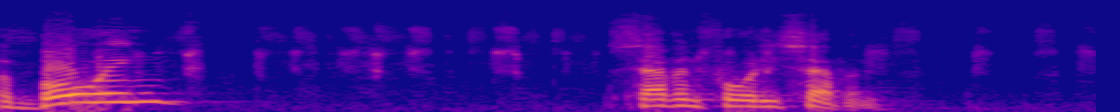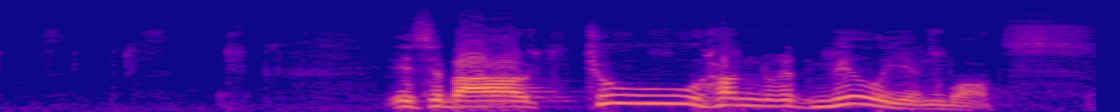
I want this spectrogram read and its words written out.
A Boeing 747 is about 200 million watts.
